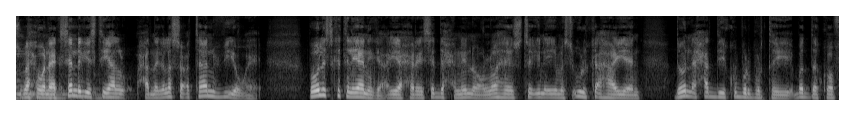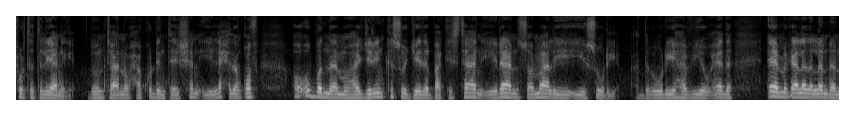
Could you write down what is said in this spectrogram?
subax wanaagsan dhegeystayaal waxaad nagala socotaan v o a. Booliska talyaaniga ayaa xiray saddex nin oo loo heysto in ay mas'uul ka ahaayeen doon axaddii ku burburtay badda koonfurta talyaaniga. Doontaana waxaa ku dhintay shan iyo lixdan qof oo u badnaa muhaajiriin ka soo jeeda bakistan iiraan soomaaliya iyo suuriya haddaba wariyaha v o eda ee magaalada london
